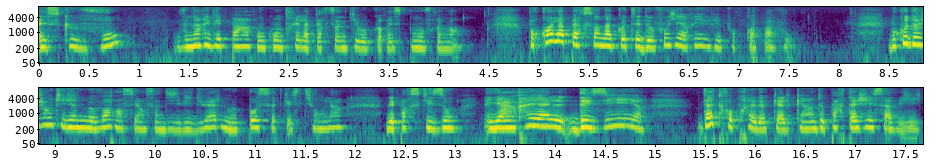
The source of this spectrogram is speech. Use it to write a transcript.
est-ce que vous, vous n'arrivez pas à rencontrer la personne qui vous correspond vraiment? Pourquoi la personne à côté de vous y arrive et pourquoi pas vous? Beaucoup de gens qui viennent me voir en séance individuelle me posent cette question-là, mais parce qu'ils ont, y a un réel désir d'être auprès de quelqu'un, de partager sa vie,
